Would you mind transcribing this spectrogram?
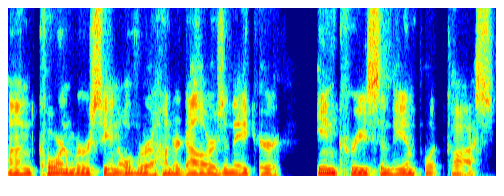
on corn, we're seeing over a hundred dollars an acre increase in the input costs.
